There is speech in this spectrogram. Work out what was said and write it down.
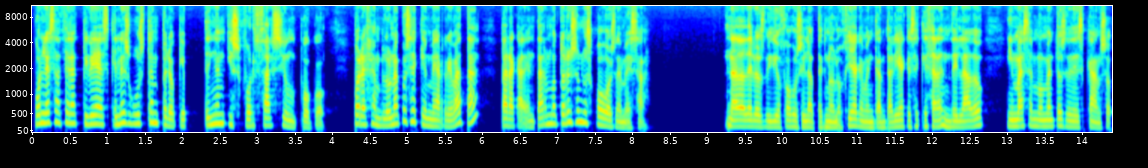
ponles a hacer actividades que les gusten, pero que tengan que esforzarse un poco. Por ejemplo, una cosa que me arrebata para calentar motores son los juegos de mesa. Nada de los videojuegos y la tecnología, que me encantaría que se quedaran de lado y más en momentos de descanso.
